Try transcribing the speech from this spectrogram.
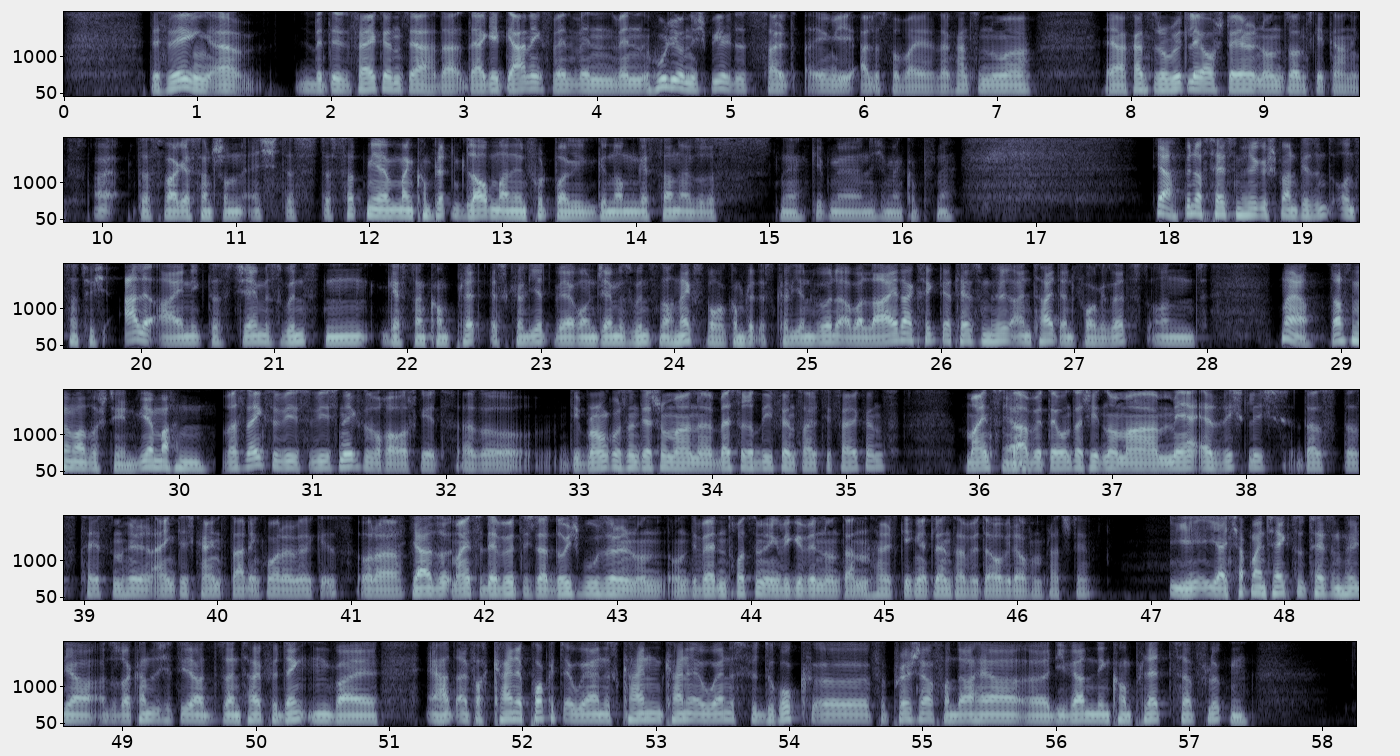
Deswegen, äh, mit den Falcons, ja, da, da geht gar nichts. Wenn, wenn, wenn Julio nicht spielt, ist halt irgendwie alles vorbei. Dann kannst du nur, ja, kannst du nur Ridley aufstellen und sonst geht gar nichts. Ah das war gestern schon echt, das, das hat mir meinen kompletten Glauben an den Football genommen gestern. Also das, ne, geht mir nicht in meinen Kopf, ne. Ja, bin auf Taysom Hill gespannt. Wir sind uns natürlich alle einig, dass James Winston gestern komplett eskaliert wäre und James Winston auch nächste Woche komplett eskalieren würde. Aber leider kriegt der Taysom Hill einen Tight End vorgesetzt und Naja, lassen wir mal so stehen. Wir machen. Was denkst du, wie es, wie es nächste Woche ausgeht? Also, die Broncos sind ja schon mal eine bessere Defense als die Falcons. Meinst du, ja. da wird der Unterschied nochmal mehr ersichtlich, dass, dass Taysom Hill eigentlich kein Starting Quarterback ist? Oder ja, also, meinst du, der wird sich da durchwuseln und, und die werden trotzdem irgendwie gewinnen und dann halt gegen Atlanta wird er auch wieder auf dem Platz stehen? Ja, ich habe meinen Take zu Taysom Hill ja, also da kann sich jetzt jeder seinen Teil für denken, weil er hat einfach keine Pocket Awareness, kein, keine Awareness für Druck, äh, für Pressure, von daher, äh, die werden den komplett zerpflücken.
